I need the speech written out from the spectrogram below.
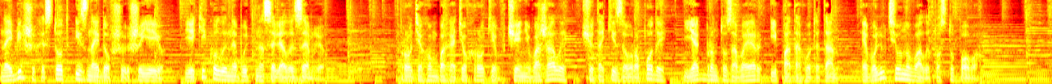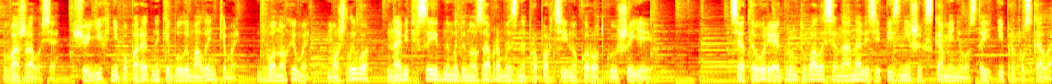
найбільших істот із найдовшою шиєю, які коли-небудь населяли землю. Протягом багатьох років вчені вважали, що такі зауроподи, як бронтозавер і патаготитан, еволюціонували поступово. Вважалося, що їхні попередники були маленькими, двоногими, можливо, навіть всеїдними динозаврами з непропорційно короткою шиєю. Ця теорія ґрунтувалася на аналізі пізніших скам'янілостей і припускала,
